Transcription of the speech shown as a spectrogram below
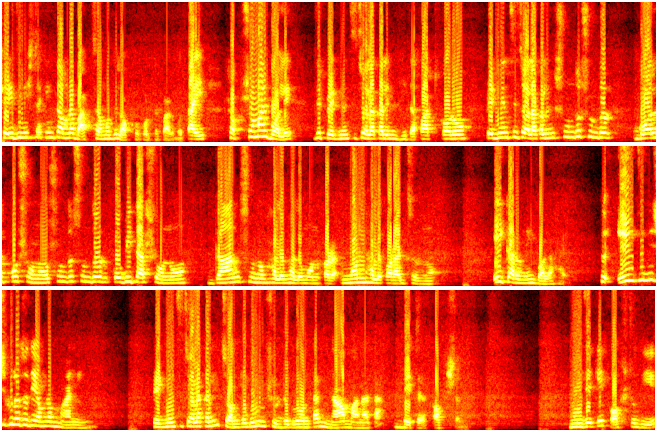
সেই জিনিসটা কিন্তু আমরা বাচ্চার মধ্যে লক্ষ্য করতে পারব। তাই সবসময় বলে যে প্রেগনেন্সি চলাকালীন গীতা পাঠ করো প্রেগনেন্সি চলাকালীন সুন্দর সুন্দর গল্প শোনো, সুন্দর সুন্দর কবিতা শোনো, গান শোনো ভালো ভালো মন করা, মন ভালো করার জন্য। এই কারণেই বলা হয়। এই জিনিসগুলো যদি আমরা মানি প্রেগনেন্সি চলাকালীন চন্দ্রগ্রহণ সূর্যগ্রহণটা না মানাটা বেটার অপশন নিজেকে কষ্ট দিয়ে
